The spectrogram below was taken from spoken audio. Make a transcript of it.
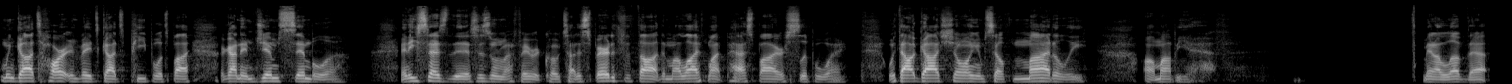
When God's heart invades God's people. It's by a guy named Jim Cymbala. And he says this, this is one of my favorite quotes. I despaired at the thought that my life might pass by or slip away without God showing himself mightily on my behalf. Man, I love that.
